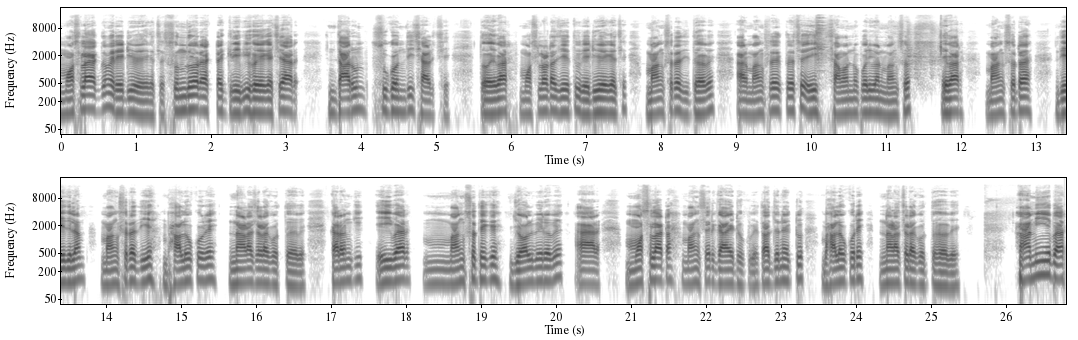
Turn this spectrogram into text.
মশলা একদম রেডি হয়ে গেছে। সুন্দর একটা গ্রেভি হয়ে গেছে আর দারুণ সুগন্ধি ছাড়ছে। তো এবার মশলাটা যেহেতু রেডি হয়ে গেছে, মাংসটা দিতে হবে। আর মাংস দেখতে পাচ্ছ, এই সামান্য পরিমাণ মাংস। এবার মাংসটা দিয়ে দিলাম। মাংসটা দিয়ে ভালো করে নাড়াচাড়া করতে হবে। কারণ কি? এইবার মাংস থেকে জল বেরোবে আর মশলাটা মাংসের গায়ে ঢুকবে। তার জন্য একটু ভালো করে নাড়াচাড়া করতে হবে। আমি এবার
